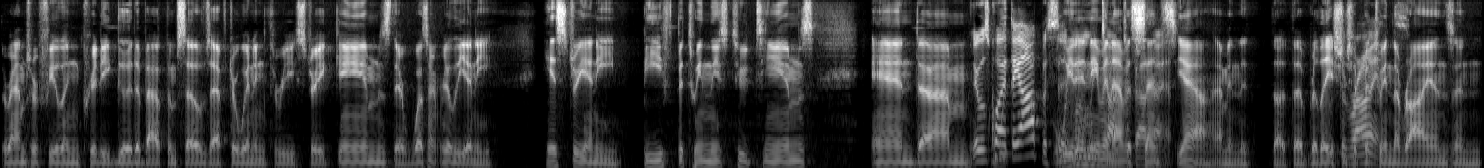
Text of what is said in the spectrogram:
the Rams were feeling pretty good about themselves after winning three straight games. There wasn't really any history, any beef between these two teams. And um, It was quite the opposite. we didn't even have a sense. that. Yeah, I mean the the, the relationship between the Ryans and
